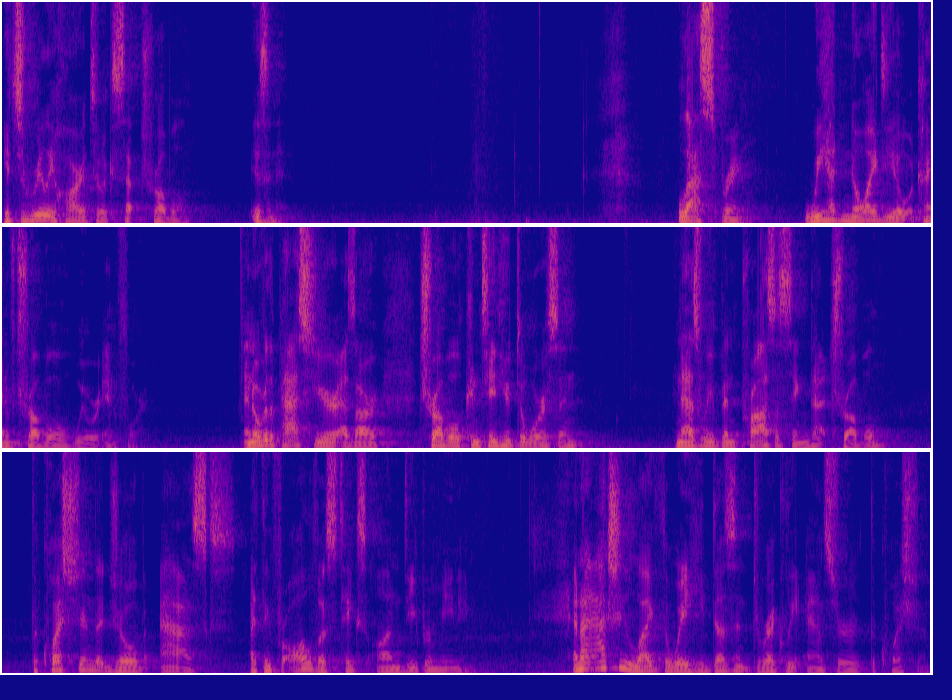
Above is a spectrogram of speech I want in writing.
It's really hard to accept trouble, isn't it? Last spring, we had no idea what kind of trouble we were in for. And over the past year, as our trouble continued to worsen, and as we've been processing that trouble, the question that Job asks, I think for all of us, takes on deeper meaning. And I actually like the way he doesn't directly answer the question.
